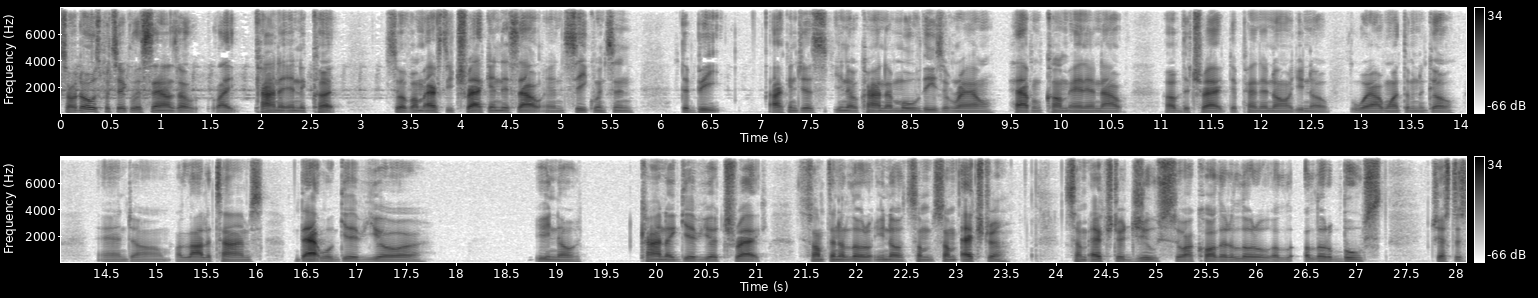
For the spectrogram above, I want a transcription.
So those particular sounds are like kind of in the cut. So if I'm actually tracking this out and sequencing the beat, I can just, you know, kind of move these around, have them come in and out of the track depending on, you know, where I want them to go. And um, a lot of times that will give your, you know, kind of give your track something a little, you know, some some extra, some extra juice. So I call it a little a, a little boost, just to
